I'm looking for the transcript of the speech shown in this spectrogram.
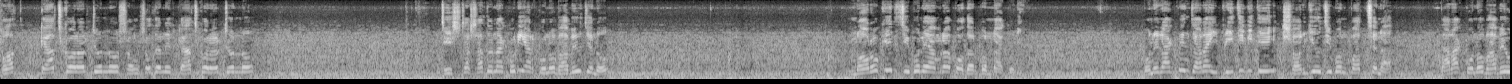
সৎ কাজ করার জন্য, সংশোধনের কাজ করার জন্য। চেষ্টা সাধনা করি আর কোনোভাবেও যেন নরকের জীবনে আমরা পদার্পণ না করি। মনে রাখবেন, যারা এই পৃথিবীতে স্বর্গীয় জীবন পাচ্ছে না, তারা কোনোভাবেও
